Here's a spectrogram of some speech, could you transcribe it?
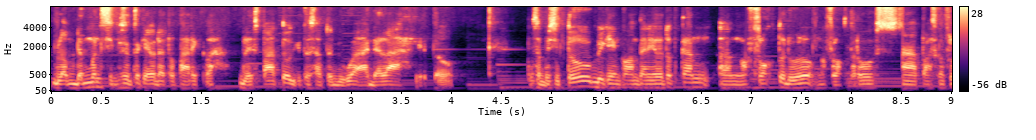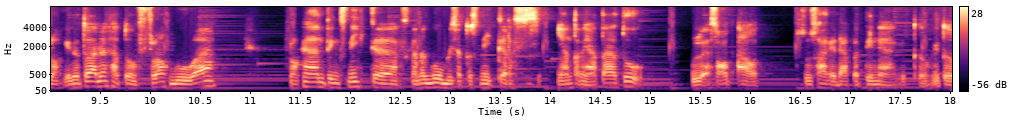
belum demen sih. Maksudnya kayak udah tertarik lah. Beli sepatu gitu satu dua adalah gitu. Terus habis itu bikin konten YouTube kan eh, ngevlog tuh dulu ngevlog terus. Nah pas ngevlog itu tuh ada satu vlog gua vlognya hunting sneakers. Karena gue beli satu sneakers yang ternyata tuh udah sold out susah didapetinnya gitu itu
